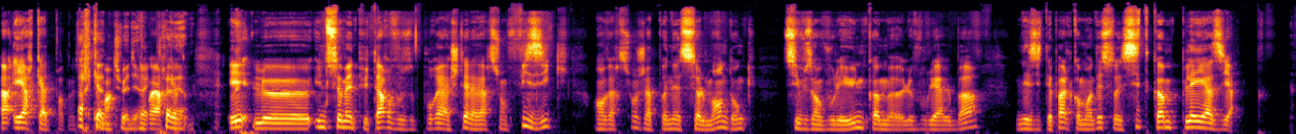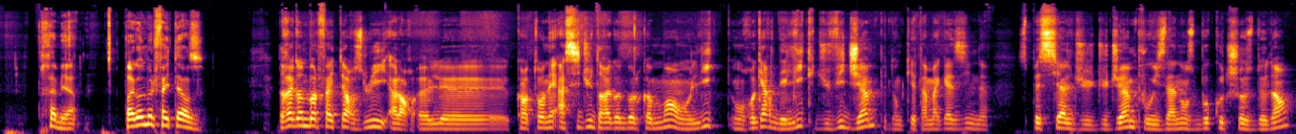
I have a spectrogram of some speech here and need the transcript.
Ah, et arcade, pardon. Arcade, tu veux dire. Ouais, Très bien. Et le, une semaine plus tard, vous pourrez acheter la version physique en version japonaise seulement. Donc, si vous en voulez une, comme euh, le voulait Alba, n'hésitez pas à le commander sur des sites comme PlayAsia. Très bien. Dragon Ball Fighters. Dragon Ball Fighters, lui, alors, euh, le... quand on est assidu Dragon Ball comme moi, on, on regarde des leaks du V-Jump, donc qui est un magazine spécial du, du Jump où ils annoncent beaucoup de choses dedans.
